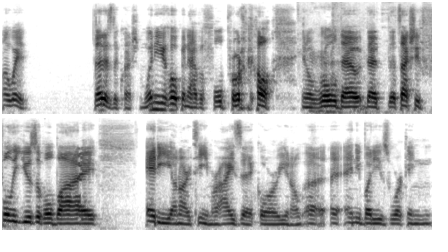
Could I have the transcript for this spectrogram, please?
oh wait that is the question. When are you hoping to have a full protocol you know rolled out that that's actually fully usable by Eddie on our team or Isaac or you know uh, anybody who's working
